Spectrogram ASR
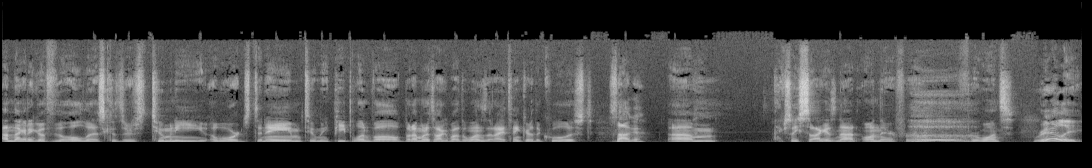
I'm not going to go through the whole list because there's too many awards to name, too many people involved. But I'm going to talk about the ones that I think are the coolest. Saga. Um, Actually, Saga's not on there for for once. Really?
